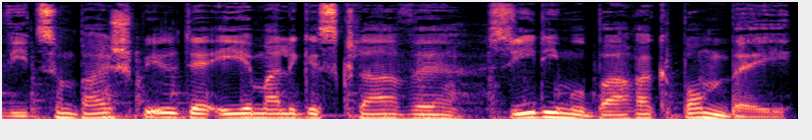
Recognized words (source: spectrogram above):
Wie zum Beispiel der ehemalige Sklave Sidi Mubarak Bombay,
